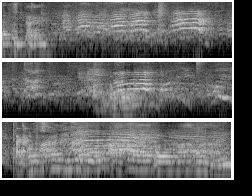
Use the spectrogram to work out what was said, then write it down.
งศ์สุขใจ ตะโพงแต่งเขาซ้ายแล้วยิงโอ้โหปากตาโอมมาหน้ายิง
